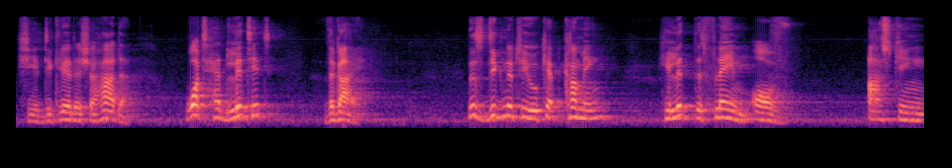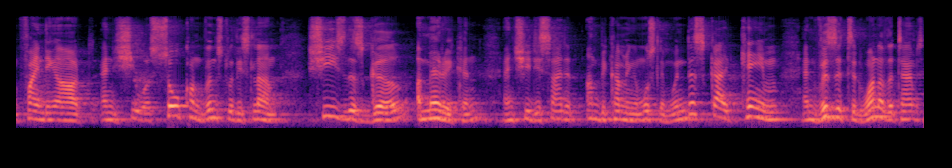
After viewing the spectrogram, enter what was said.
She had declared a shahada. What had lit it? The guy. This dignitary who kept coming, he lit the flame of asking, finding out, and she was so convinced with Islam. She's this girl, American, and she decided, I'm becoming a Muslim. When this guy came and visited one of the times,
